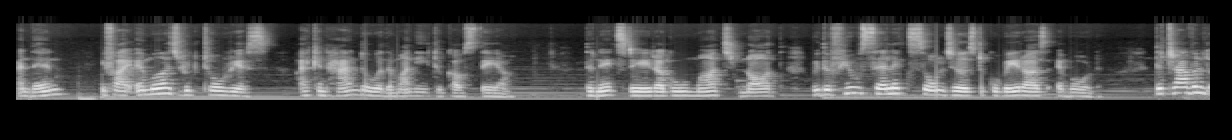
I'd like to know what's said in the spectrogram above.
And then, if I emerge victorious, I can hand over the money to Kausteya. The next day, Raghu marched north with a few select soldiers to Kubera's abode. They travelled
